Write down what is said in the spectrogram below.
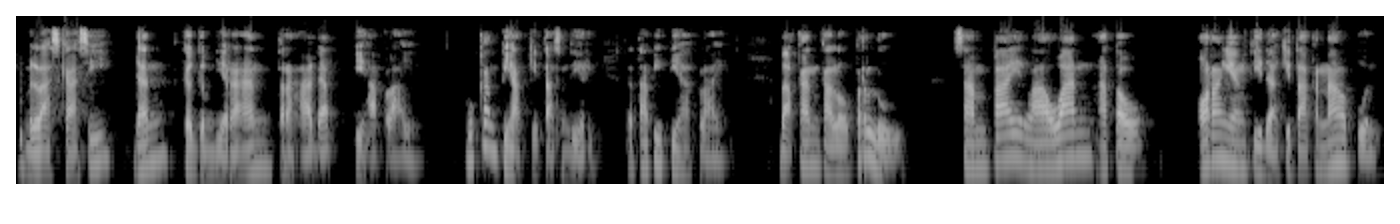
Belas kasih dan kegembiraan terhadap pihak lain. Bukan pihak kita sendiri, tetapi pihak lain. Bahkan kalau perlu, sampai lawan atau orang yang tidak kita kenal pun,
